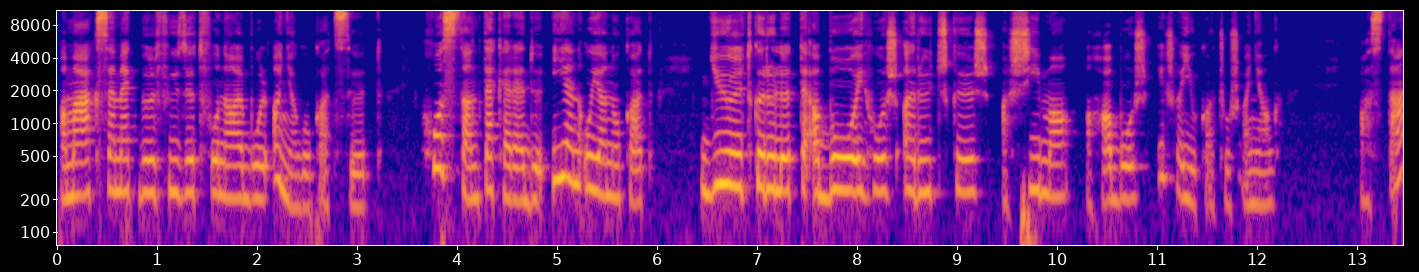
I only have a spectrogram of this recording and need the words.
a mák szemekből fűzött fonalból anyagokat szőtt. Hosszan tekeredő ilyen-olyanokat, Gyűlt körülötte a bolyhos, a rücskös, a sima, a habos és a lyukacsos anyag. Aztán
